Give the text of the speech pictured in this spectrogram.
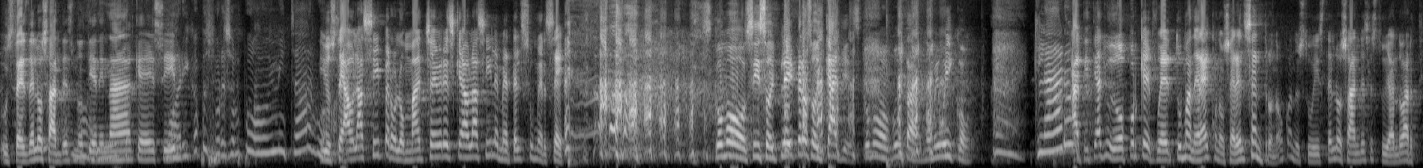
Usted es de los Andes, no tiene Marica, nada que decir. Marica, pues por eso lo puedo imitar. Y usted habla así, pero lo más chévere es que habla así y le mete el su merced. es como, sí, soy play, pero soy calle. Es como, puta, no me ubico. Claro. A ti te ayudó porque fue tu manera de conocer el centro, ¿no? Cuando estuviste en los Andes estudiando arte.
